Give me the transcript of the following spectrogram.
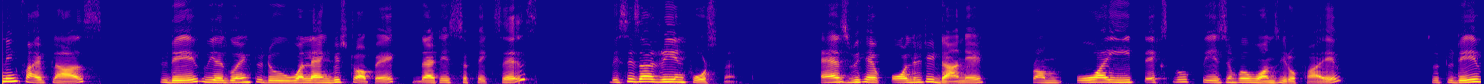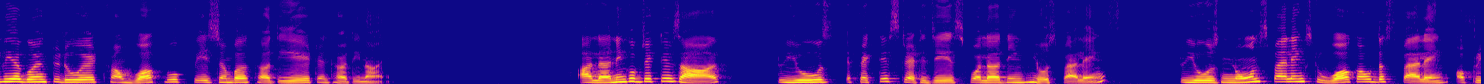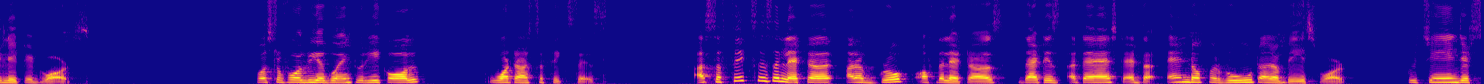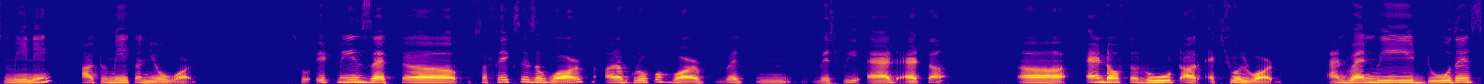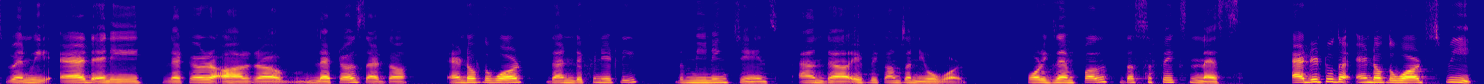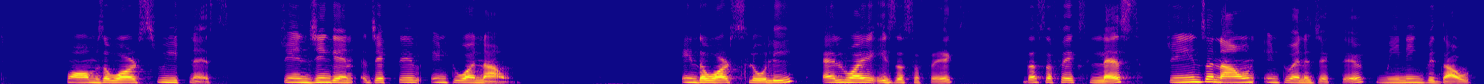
Evening 5 class. Today we are going to do one language topic that is suffixes. This is our reinforcement as we have already done it from OIE textbook page number 105. So today we are going to do it from workbook page number 38 and 39. Our learning objectives are to use effective strategies for learning new spellings, to use known spellings to work out the spelling of related words. First of all, we are going to recall what are suffixes. A suffix is a letter or a group of the letters that is attached at the end of a root or a base word to change its meaning or to make a new word. So, it means that uh, suffix is a word or a group of words which, which we add at the uh, end of the root or actual word. And when we do this, when we add any letter or uh, letters at the end of the word, then definitely the meaning changes and uh, it becomes a new word. For example, the suffix ness added to the end of the word sweet forms the word sweetness, changing an adjective into a noun. In the word slowly, ly is the suffix. The suffix less changes a noun into an adjective meaning without.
